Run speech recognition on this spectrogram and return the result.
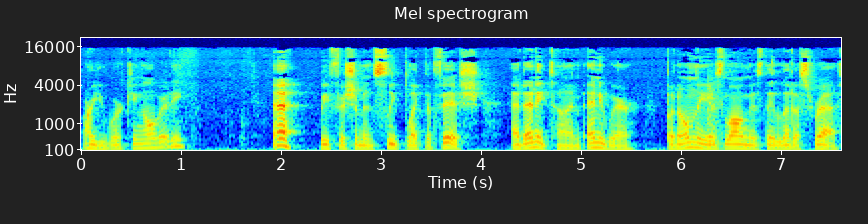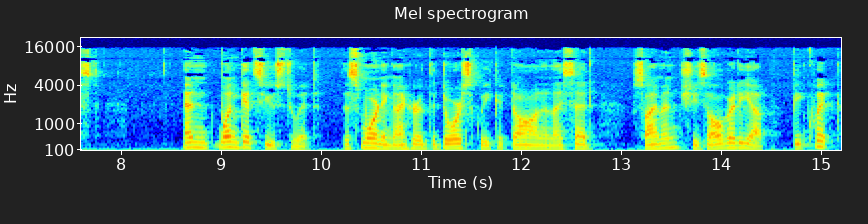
Are you working already? Eh, we fishermen sleep like the fish, at any time, anywhere, but only as long as they let us rest. And one gets used to it. This morning I heard the door squeak at dawn, and I said, Simon, she's already up. Be quick.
